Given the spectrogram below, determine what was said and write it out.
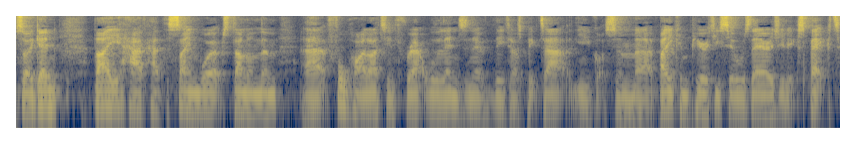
So again, they have had the same works done on them, uh, full highlighting throughout all the lenses and every details picked out. You've got some uh, bacon purity seals there, as you'd expect,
